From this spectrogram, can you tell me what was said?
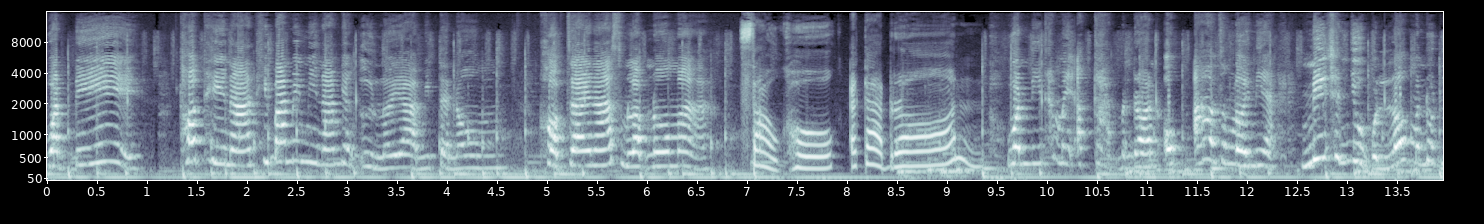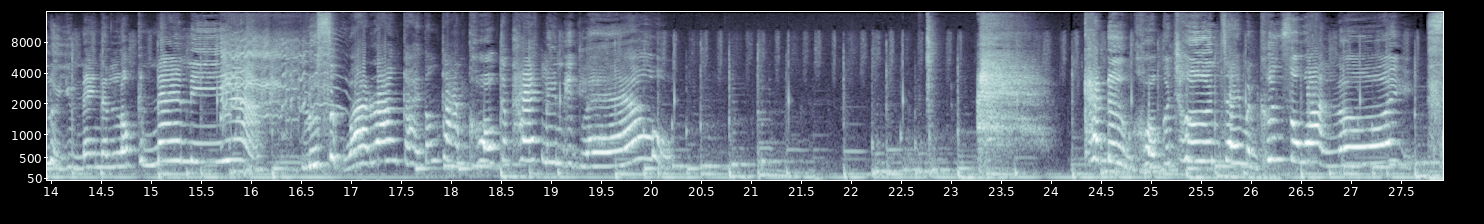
หวัดดีโทษทีนะที่บ้านไม่มีน้ำอย่างอื่นเลยอะ่ะมีแต่นม ขอบใจนะสำหรับนมอะสาวโคกอากาศร้อน วันนี้ทำไมอากาศมันร้อนอบอ้าวจังเลยเนี่ย นี่ฉันอยู่บนโลกมนุษย์หรืออยู่ในนรกกันแน่เนี่ยรู้สึกว่าร่างกายต้องการโคกกระแทกลิ้นอีกแล้ว แค่ดื่มโคกก็ชื่นใจเหมือนขึ้นสวรรค์เลย ส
